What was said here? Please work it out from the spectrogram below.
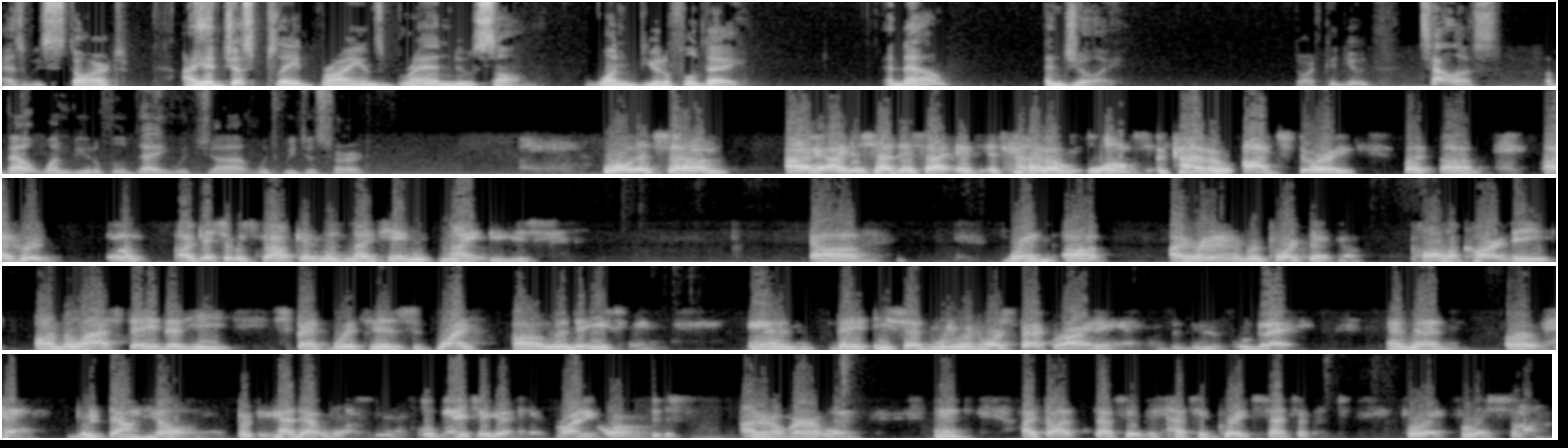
As we start, I had just played Brian's brand new song, One Beautiful Day. And now, enjoy. Stuart, could you tell us about One Beautiful Day, which, uh, which we just heard? Well, it's uh, I, I just had this. Uh, it, it's kind of a long, kind of an odd story, but uh, I heard. Uh, I guess it was back in the 1990s uh, when uh, I heard a report that uh, Paul McCartney, on the last day that he spent with his wife uh, Linda Eastman, and they he said we went horseback riding and it was a beautiful day, and then our health went downhill. But we had that one beautiful day together, riding horses. I don't know where it was, and I thought that's a that's a great sentiment for a, for a song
